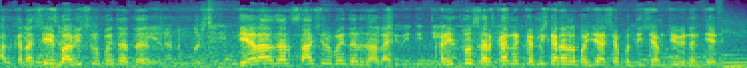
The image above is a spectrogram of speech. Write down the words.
अकराशे बावीस रुपयेचा दर तेरा हजार सहाशे रुपये दर झालाय आणि तो सरकारनं कमी करायला पाहिजे अशा पद्धतीची आमची विनंती आहे.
